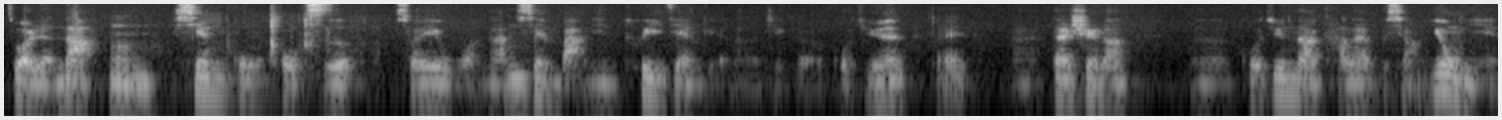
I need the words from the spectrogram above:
做人呐，嗯，先公后私，所以我呢嗯先把您推荐给了这个国君。对，呃，但是呢，呃，国君呢看来不想用您，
